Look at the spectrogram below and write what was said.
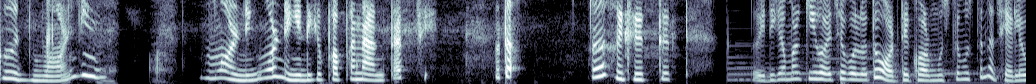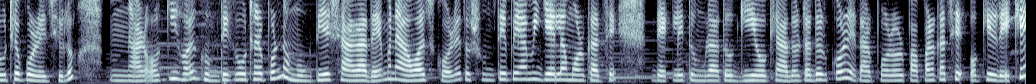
good morning morning morning এদিকে পাপা নাক ডাকছে। ওটা তো এদিকে আমার কি হয়েছে বলো তো? অর্ধেক ঘর মুছতে মুছতে না ছেলে উঠে পড়েছিল। আর ওর কি হয়? ঘুম থেকে ওঠার পর না মুখ দিয়ে সাড়া দেয় মানে আওয়াজ করে। তো শুনতে পেয়ে আমি গেলাম ওর কাছে। দেখলে তোমরা তো গিয়ে ওকে আদর টাদর করে, তারপর ওর পাপার কাছে ওকে রেখে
